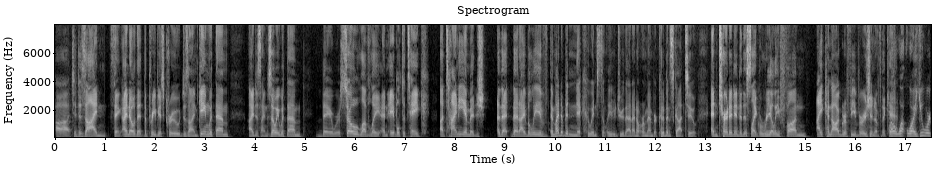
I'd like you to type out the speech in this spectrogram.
uh, to design thing. I know that the previous crew designed game with them. I designed Zoe with them. They were so lovely and able to take a tiny image that that I believe it might have been Nick who instantly who drew that. I don't remember. Could have been Scott too, and turn it into this like really fun iconography version of the cat. Well, while you were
